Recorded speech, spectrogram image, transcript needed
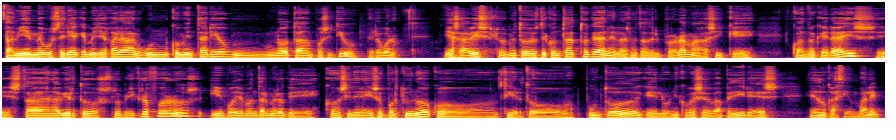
También me gustaría que me llegara algún comentario no tan positivo, pero bueno, ya sabéis, los métodos de contacto quedan en las notas del programa, así que cuando queráis están abiertos los micrófonos y podéis mandarme lo que consideréis oportuno con cierto punto de que lo único que se va a pedir es educación, ¿vale?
